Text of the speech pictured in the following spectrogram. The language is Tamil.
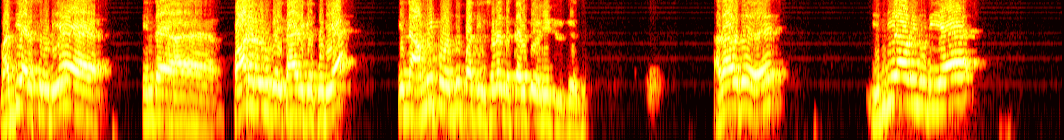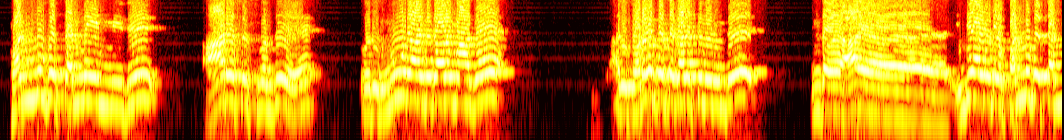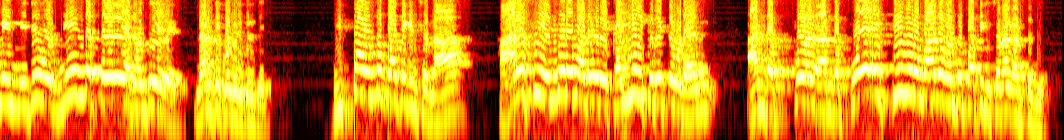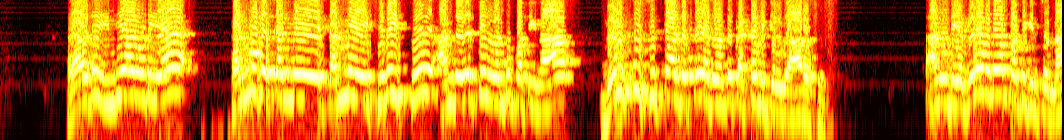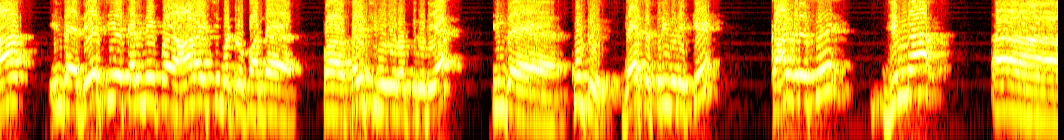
மத்திய அரசினுடைய இந்த பாடநூல்களை தயாரிக்கக்கூடிய இந்த அமைப்பு வந்து பாத்தீங்க சொன்னா இந்த கருத்தை வெளியிட்டு இருக்கிறது அதாவது இந்தியாவினுடைய பன்முகத்தன்மையின் மீது ஆர்எஸ்எஸ் வந்து ஒரு நூறாண்டு காலமாக அது தொடங்கப்பட்ட காலத்திலிருந்து இந்த இந்தியாவுடைய பன்முகத்தன்மையின் மீது ஒரு நீண்ட போரை அது வந்து நடத்தி கொண்டிருக்கிறது. இப்போ வந்து பாத்தீங்கன்னு சொன்னா அரசு எந்திரம் அதனுடைய கையில் கிடைத்தவுடன் அந்த போ- அந்த போரை தீவிரமாக வந்து பாத்தீங்கன்னு சொன்னா நடத்துது. அதாவது இந்தியாவுடைய பன்முகத்தன்மை தன்மையை சிதைத்து அந்த இடத்தில் வந்து பாத்தீங்கன்னா வெறுப்பு சித்தாந்தத்தை அது வந்து கட்டமைக்கிறது ஆர்எஸ்எஸ். அதனுடைய விளைவுதான் பாத்தீங்கன்னு சொன்னா இந்த தேசிய கல்வி ஆராய்ச்சி மற்றும் அந்த ப- பயிற்சி நிறுவனத்தினுடைய இந்த கூட்டு தேச பிரிவினைக்கு காங்கிரஸ் ஜின்னா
